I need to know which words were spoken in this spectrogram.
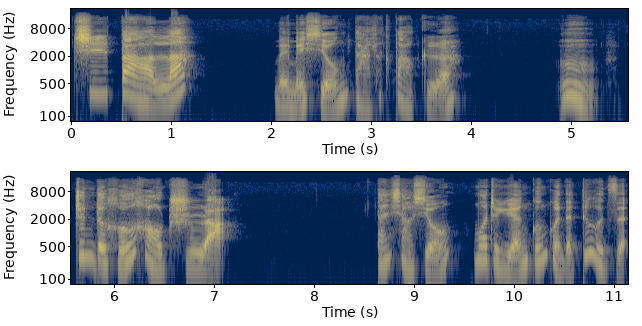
吃饱了！美美熊打了个饱嗝。嗯，真的很好吃啊！胆小熊摸着圆滚滚的肚子，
